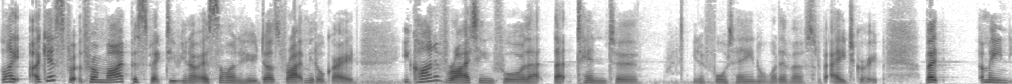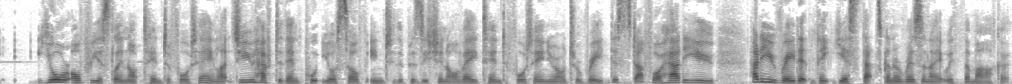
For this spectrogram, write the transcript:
Like, I guess from my perspective, you know, as someone who does write middle grade, you're kind of writing for that, that 10 to, you know, 14 or whatever sort of age group. But, I mean, you're obviously not 10 to 14. Like, do you have to then put yourself into the position of a 10 to 14 year old to read this stuff? Or how do you, how do you read it and think, yes, that's going to resonate with the market?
